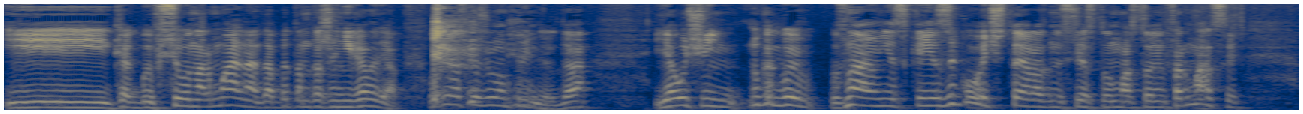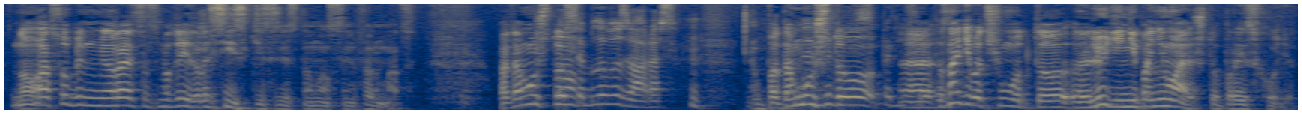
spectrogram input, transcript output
и как бы все нормально, об этом даже не говорят. Вот я скажу вам пример, да. Я очень, ну как бы знаю несколько языков, я читаю разные средства массовой информации, но особенно мне нравится смотреть российские средства массовой информации. Потому что, Особливо зараз. потому что э, знаете, почему вот, э, люди не понимают, что происходит?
